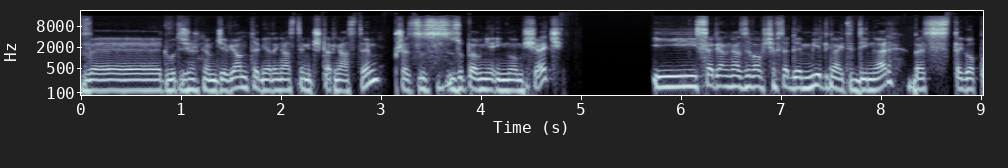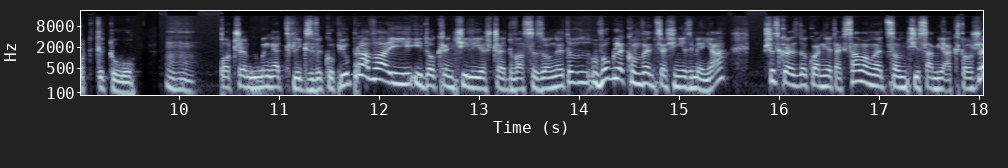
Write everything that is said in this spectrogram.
w 2009, 2011 i 2014 przez zupełnie inną sieć. I serial nazywał się wtedy Midnight Dinner bez tego podtytułu. Mhm. Po czym Netflix wykupił prawa i, i, dokręcili jeszcze dwa sezony. To w ogóle konwencja się nie zmienia. Wszystko jest dokładnie tak samo, nawet są ci sami aktorzy.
